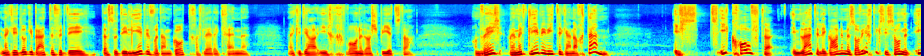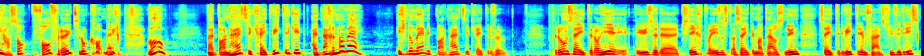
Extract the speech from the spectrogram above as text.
dann habe ich gesagt, schau, ich bete für dich, dass du die Liebe von diesem Gott kannst lernen kennen er sagt, ja, ich wohne da, Spiez da. Und weißt, wenn wir die Liebe weitergeben, nach dem, ist das Einkaufte im Läden gar nicht mehr so wichtig sondern ich habe so voll Freude zurückgekommen und gemerkt, wow, wer Barmherzigkeit weitergibt, hat nachher noch mehr. Ist noch mehr mit Barmherzigkeit erfüllt. Darum sagt er auch hier in unserer Geschichte, wo Jesus da sagt, in Matthäus 9, sagt er weiter im Vers 35,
